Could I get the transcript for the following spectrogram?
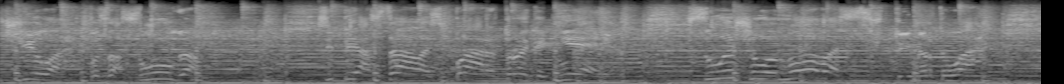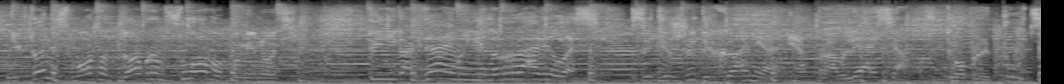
Получила по заслугам. Тебе осталось пара-тройка дней. Слышала новость, ты мертва. Никто не сможет добрым словом помянуть. Ты никогда ему не нравилась. Задержи дыхание и отправляйся в добрый путь.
